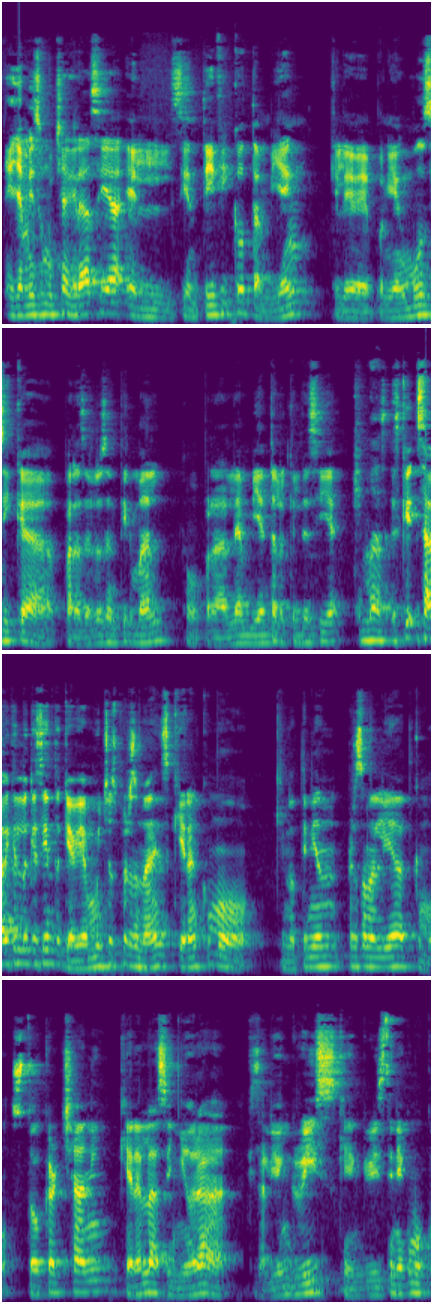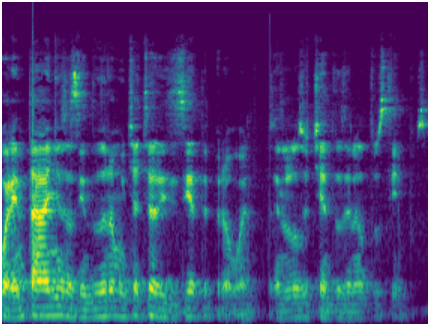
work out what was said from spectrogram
ella me hizo mucha gracia, el científico también, que le ponían música para hacerlo sentir mal, como para darle ambiente a lo que él decía. ¿Qué más? Es que, ¿sabe qué es lo que siento? Que había muchos personajes que eran como, que no tenían personalidad, como Stoker Channing, que era la señora que salió en Grease, que en Grease tenía como 40 años haciendo de una muchacha de 17, pero bueno, en los 80 eran otros tiempos.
